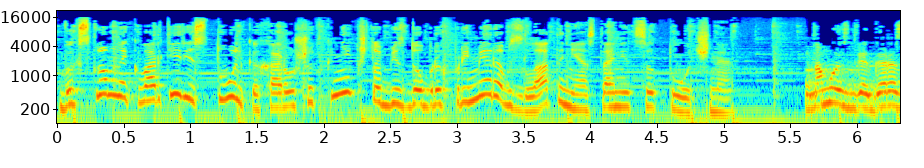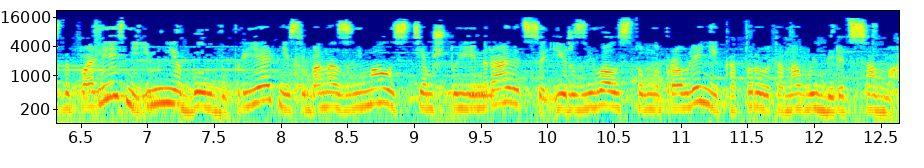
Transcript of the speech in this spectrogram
В их скромной квартире столько хороших книг, что без добрых примеров злата не останется точно на мой взгляд, гораздо полезнее, и мне было бы приятнее, если бы она занималась тем, что ей нравится, и развивалась в том направлении, которое вот она выберет сама.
